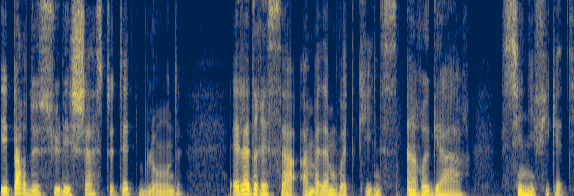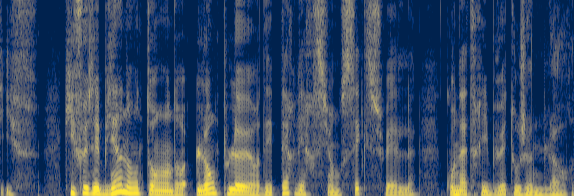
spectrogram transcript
Et par-dessus les chastes têtes blondes, elle adressa à madame Watkins un regard significatif, qui faisait bien entendre l'ampleur des perversions sexuelles qu'on attribuait au jeune lord.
